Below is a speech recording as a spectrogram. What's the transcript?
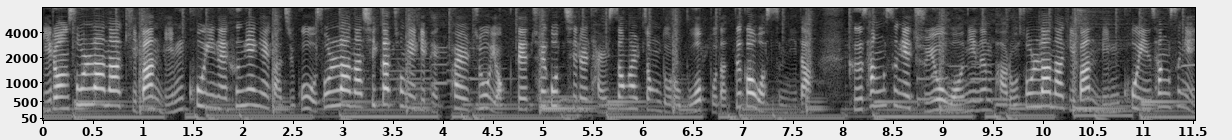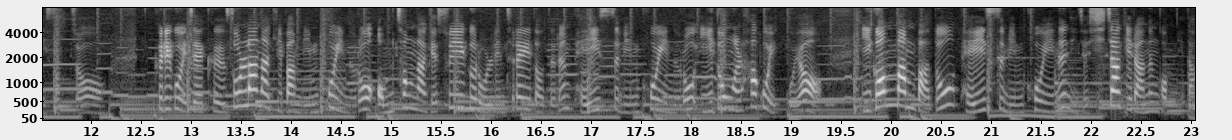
이런 솔라나 기반 밈코인에 흥행해 가지고 솔라나 시가총액이 108조 역대 최고치를 달성할 정도로 무엇보다 뜨거웠습니다. 그 상승의 주요 원인은 바로 솔라나 기반 밈코인 상승에 있었죠. 그리고 이제 그 솔라나 기반 밈코인으로 엄청나게 수익을 올린 트레이더들은 베이스 밈코인으로 이동을 하고 있고요. 이것만 봐도 베이스 밈코인은 이제 시작이라는 겁니다.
